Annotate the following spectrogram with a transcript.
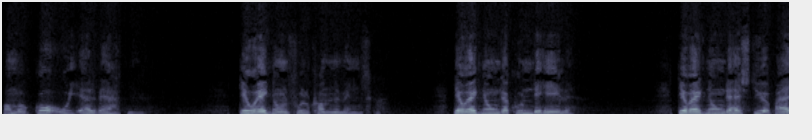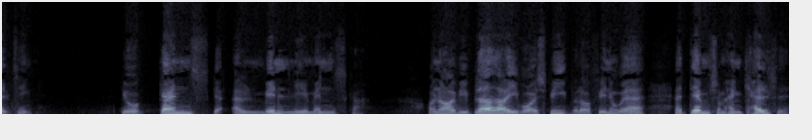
om at gå ud i alverden. Det var ikke nogen fuldkommende mennesker. Det var ikke nogen, der kunne det hele. Det var ikke nogen, der havde styr på alting. Det var ganske almindelige mennesker. Og når vi bladrer i vores bibel og finder ud af, at dem, som han kaldte,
